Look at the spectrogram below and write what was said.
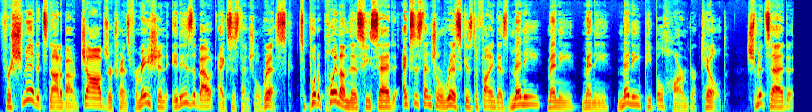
For Schmidt, it's not about jobs or transformation, it is about existential risk. To put a point on this, he said existential risk is defined as many, many, many, many people harmed or killed. Schmidt said,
